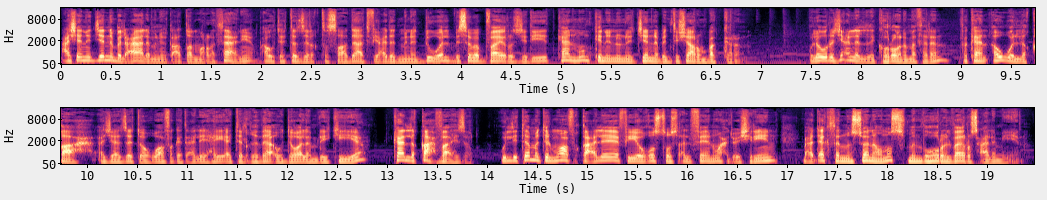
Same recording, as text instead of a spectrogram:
عشان يتجنب العالم إنه يتعطل مرة ثانية أو تهتز الاقتصادات في عدد من الدول بسبب فيروس جديد كان ممكن إنه نتجنب انتشاره مبكرا. ولو رجعنا للكورونا مثلا فكان أول لقاح أجازته ووافقت عليه هيئة الغذاء والدواء الأمريكية كان لقاح فايزر واللي تمت الموافقة عليه في أغسطس 2021 بعد أكثر من سنة ونصف من ظهور الفيروس عالميا.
